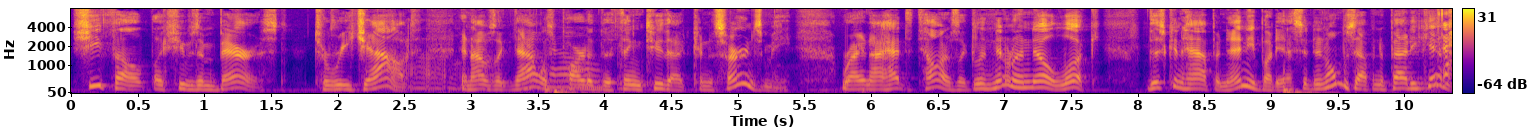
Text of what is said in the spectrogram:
she felt like she was embarrassed to reach out. And I was like, that was part of the thing too that concerns me, right? And I had to tell her, I was like, no, no, no, look, this can happen to anybody. I said, it almost happened to Patty Kim. it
